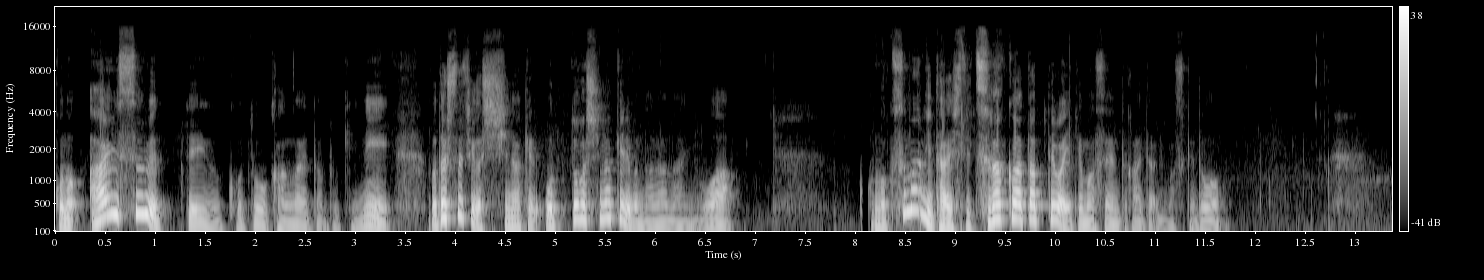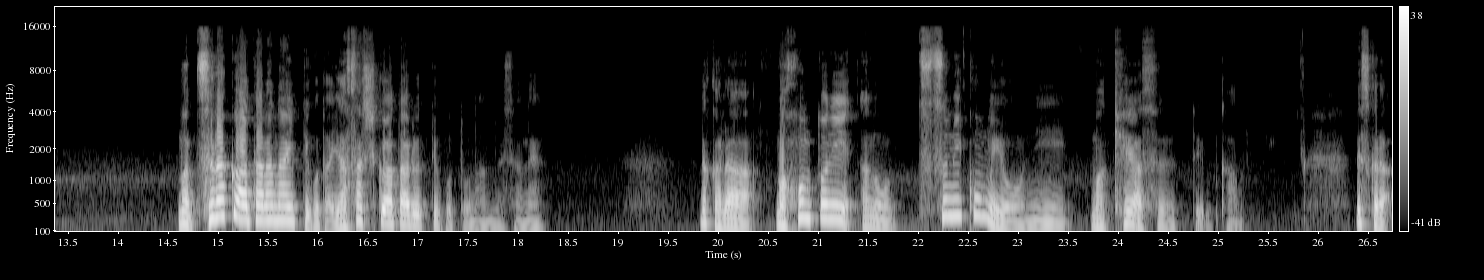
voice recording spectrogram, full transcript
この「愛する」っていうことを考えた時に私たちがしなければ夫がしなければならないのはこの妻に対して辛く当たってはいけませんって書いてありますけどまあ辛く当たらないっていうことは優しく当たるっていうことなんですよね。だから、まあ、本当にあの包み込むように、まあ、ケアするっていうかですから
